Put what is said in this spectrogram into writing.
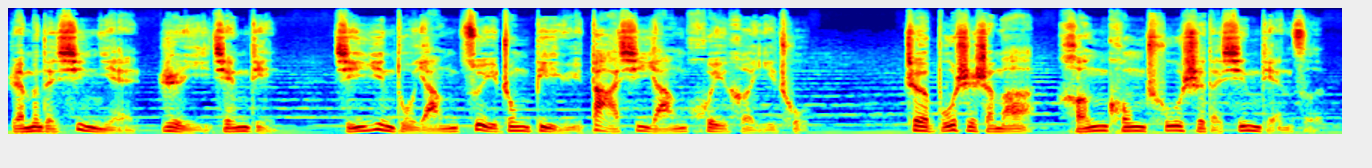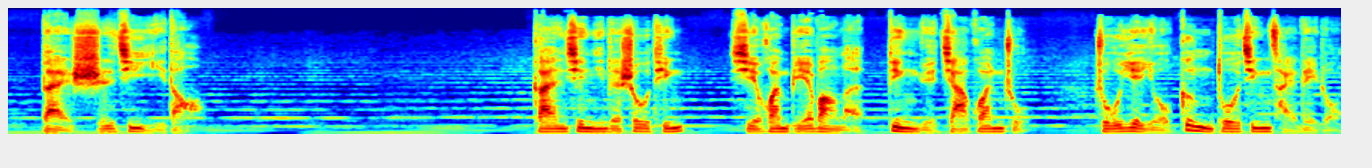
人们的信念日益坚定，即印度洋最终必与大西洋汇合一处。这不是什么横空出世的新点子，但时机已到。感谢您的收听，喜欢别忘了订阅加关注。主页有更多精彩内容。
